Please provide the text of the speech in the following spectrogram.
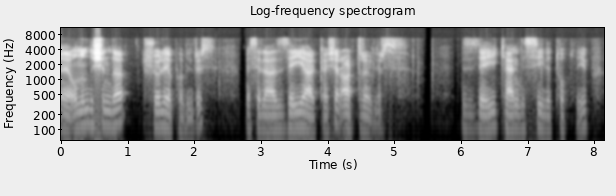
E, onun dışında şöyle yapabiliriz. Mesela z'yi arkadaşlar arttırabiliriz. z'yi kendisiyle toplayıp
